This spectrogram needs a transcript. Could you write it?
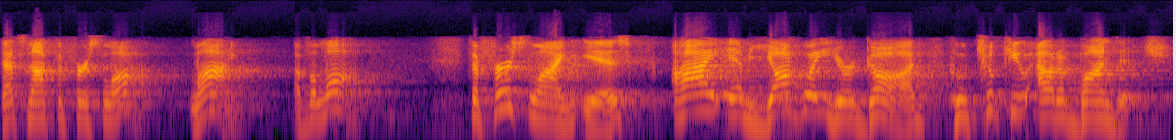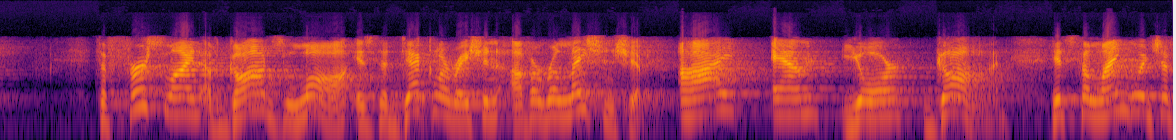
That's not the first law, line of the law. The first line is, I am Yahweh your God who took you out of bondage. The first line of God's law is the declaration of a relationship. I am your God. It's the language of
